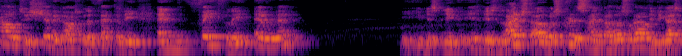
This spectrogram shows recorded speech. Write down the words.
how to share the gospel effectively and faithfully every day. He, he, his lifestyle was criticized by those around him because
